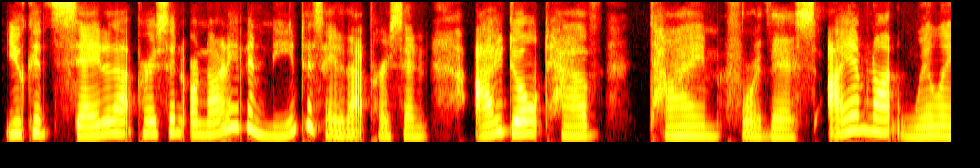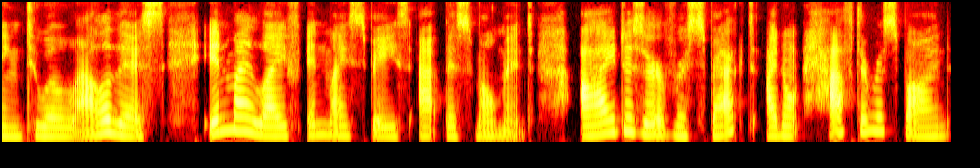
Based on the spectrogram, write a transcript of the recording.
you could say to that person, or not even need to say to that person, I don't have time for this. I am not willing to allow this in my life, in my space at this moment. I deserve respect. I don't have to respond.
